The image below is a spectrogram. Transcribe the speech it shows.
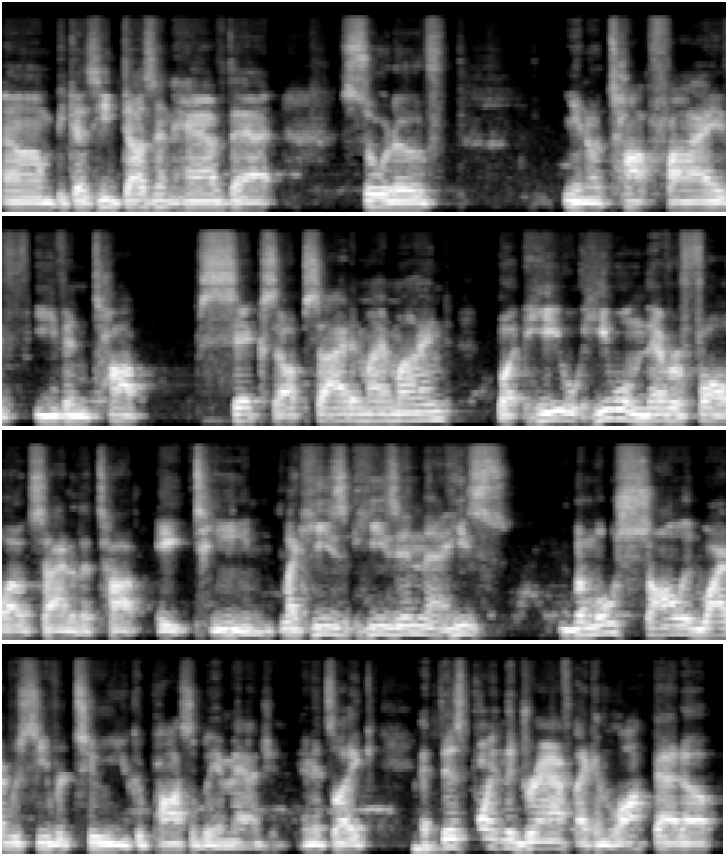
um, because he doesn't have that sort of, you know, top five, even top six upside in my mind but he he will never fall outside of the top 18. Like he's he's in that he's the most solid wide receiver two you could possibly imagine. And it's like at this point in the draft, I can lock that up.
